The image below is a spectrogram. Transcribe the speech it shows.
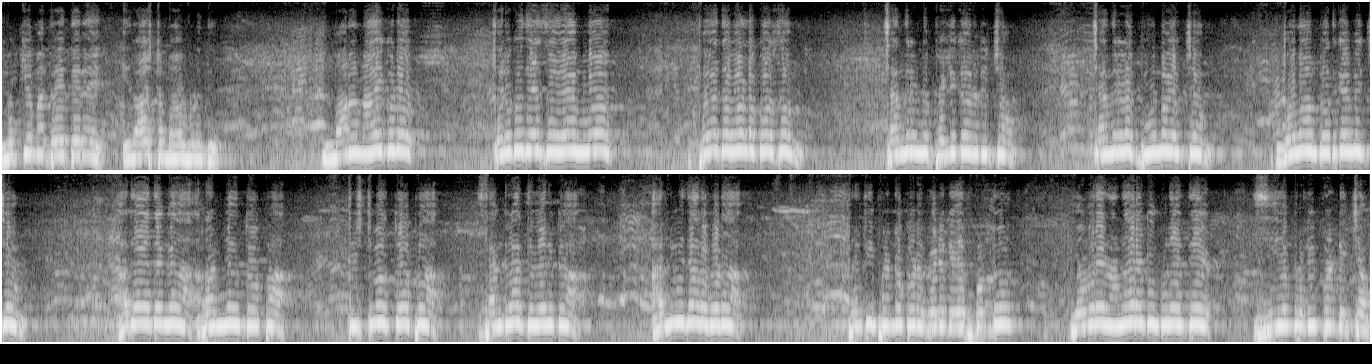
ముఖ్యమంత్రి అయితేనే ఈ రాష్ట్రం బాగుపడుద్ది. మన నాయకుడు తెలుగుదేశం హయాంలో పేదవాళ్ళ కోసం చంద్రన్న పెళ్ళి కానుక ఇచ్చాం. చంద్రన్న బీమా ఇచ్చాం. దులాం పథకం ఇచ్చాం. అదేవిధంగా రంజాన్ తోప క్రిస్మస్ తోప సంక్రాంతి వేడుక అన్ని విధాలు కూడా ప్రతి పండుగ కూడా వేడుక జరుపుకుంటూ ఎవరైనా అనారోగ్యం గురైతే సీఎం రిలీఫ్ ఫండ్ ఇచ్చాం.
